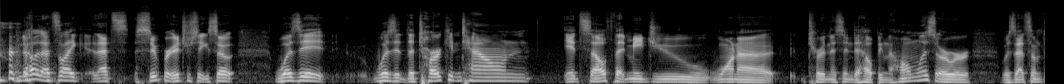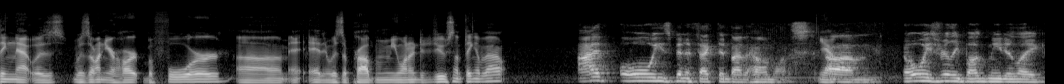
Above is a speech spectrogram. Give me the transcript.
No, that's like that's super interesting. So, was it was it the Tarkin town itself that made you want to turn this into helping the homeless, or was that something that was was on your heart before, um, and, and it was a problem you wanted to do something about? I've always been affected by the homeless. Yeah. Um, it always really bugged me to like.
